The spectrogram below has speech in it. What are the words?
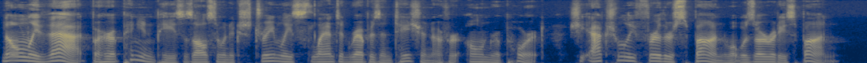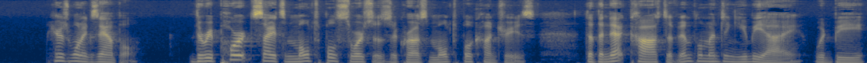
Not only that, but her opinion piece is also an extremely slanted representation of her own report she actually further spun what was already spun. Here's one example. The report cites multiple sources across multiple countries that the net cost of implementing UBI would be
